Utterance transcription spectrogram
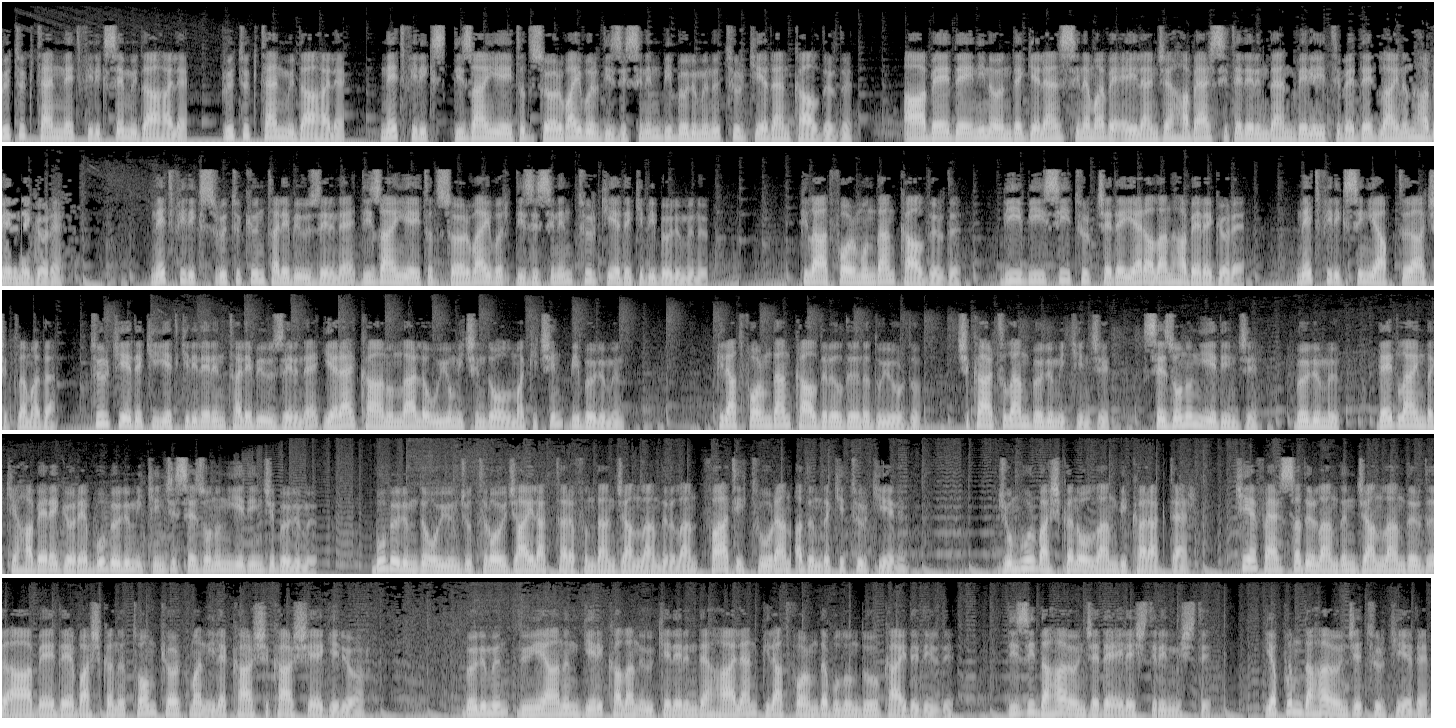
Rütük'ten Netflix'e müdahale. Rütük'ten müdahale. Netflix, Designated Survivor dizisinin bir bölümünü Türkiye'den kaldırdı. ABD'nin önde gelen sinema ve eğlence haber sitelerinden Variety ve Deadline'ın haberine göre. Netflix Rütük'ün talebi üzerine Designated Survivor dizisinin Türkiye'deki bir bölümünü platformundan kaldırdı. BBC Türkçe'de yer alan habere göre. Netflix'in yaptığı açıklamada, Türkiye'deki yetkililerin talebi üzerine yerel kanunlarla uyum içinde olmak için bir bölümün platformdan kaldırıldığını duyurdu. Çıkartılan bölüm 2. Sezonun 7. bölümü. Deadline'daki habere göre bu bölüm 2. sezonun 7. bölümü. Bu bölümde oyuncu Troy Caylak tarafından canlandırılan Fatih Turan adındaki Türkiye'nin Cumhurbaşkanı olan bir karakter. Kiefer Sutherland'ın canlandırdığı ABD Başkanı Tom Kirkman ile karşı karşıya geliyor. Bölümün, dünyanın geri kalan ülkelerinde halen platformda bulunduğu kaydedildi. Dizi daha önce de eleştirilmişti. Yapım daha önce Türkiye'de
